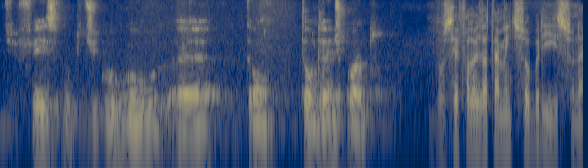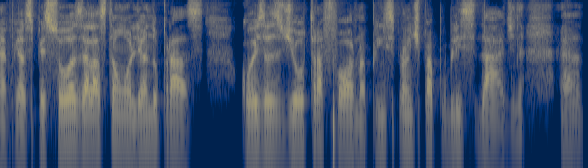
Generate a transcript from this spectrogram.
De Facebook, de Google, é, tão, tão grande quanto. Você falou exatamente sobre isso, né? Porque as pessoas elas estão olhando para as coisas de outra forma, principalmente para publicidade. Né? Uh,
